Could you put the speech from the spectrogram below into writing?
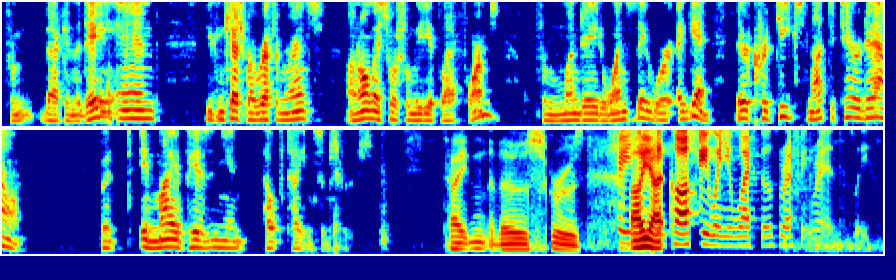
from back in the day. And you can catch my ref and rants on all my social media platforms from Monday to Wednesday, were, again, they're critiques not to tear down, but in my opinion, help tighten some screws. Tighten those screws. Make sure you're Oh, yeah. coffee when you watch those refing rants, please.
